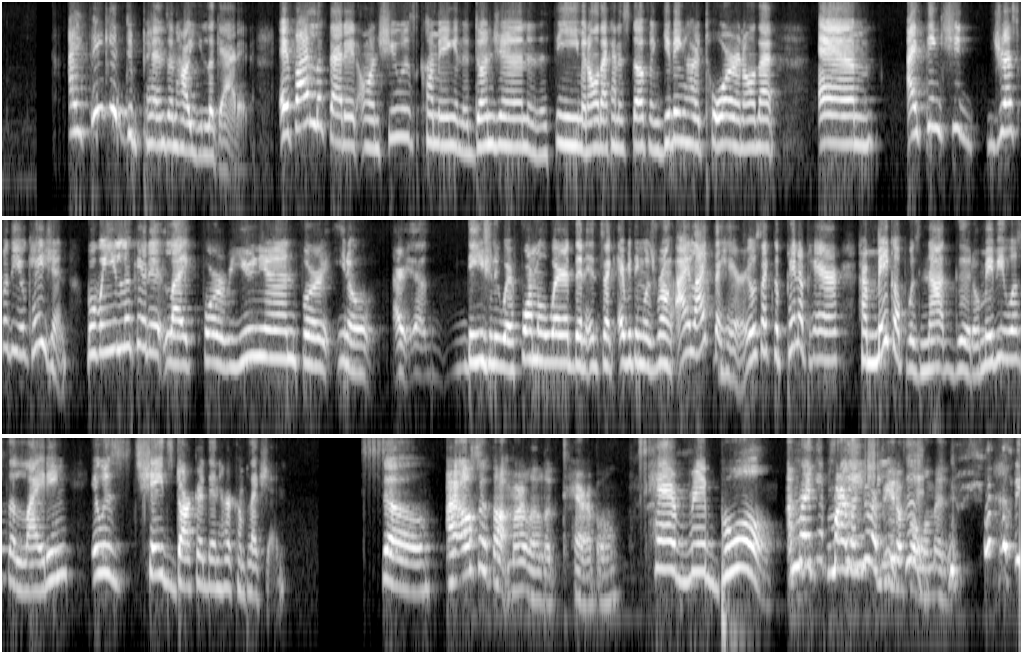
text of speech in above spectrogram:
I think it depends on how you look at it. If I looked at it on she was coming in the dungeon and the theme and all that kind of stuff and giving her tour and all that, um, I think she dressed for the occasion. But when you look at it like for a reunion, for you know, uh, they usually wear formal wear, then it's like everything was wrong. I like the hair. It was like the pinup hair. Her makeup was not good, or maybe it was the lighting. It was shades darker than her complexion. So I also thought Marlo looked terrible. Terrible. I'm like, Marlo, you're a beautiful good. woman.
